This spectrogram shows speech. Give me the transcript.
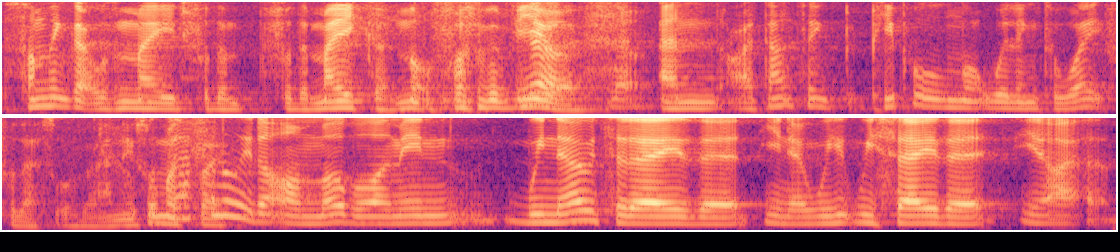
something that was made for the for the maker, not for the viewer. no. And I don't think people are not willing to wait for that sort of thing. It's Well, almost definitely not on mobile. I mean, we know today that you know we, we say that you know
